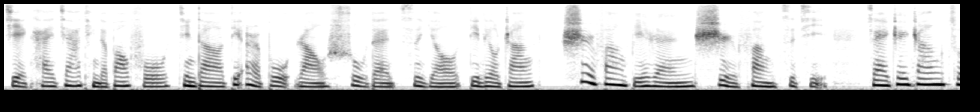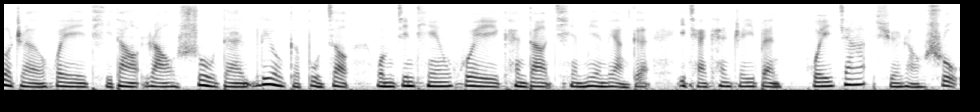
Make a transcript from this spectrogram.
解开家庭的包袱，进到第二步，饶恕的自由。第六章，释放别人，释放自己。在这章，作者会提到饶恕的六个步骤。我们今天会看到前面两个，一起来看这一本《回家学饶恕》。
